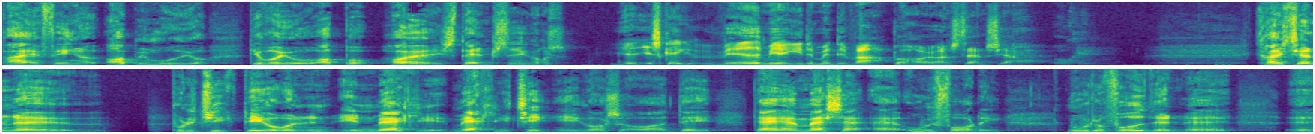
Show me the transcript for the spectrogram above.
pegefingret op imod jo. Det var jo op på højere instans, ikke også? Jeg, jeg skal ikke vade mere i det, men det var på højere instans, ja. Okay. Christian, øh, politik, det er jo en, en mærkelig, mærkelig ting, ikke også? Og det, der er masser af udfordringer. Nu har du fået den, øh, øh,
